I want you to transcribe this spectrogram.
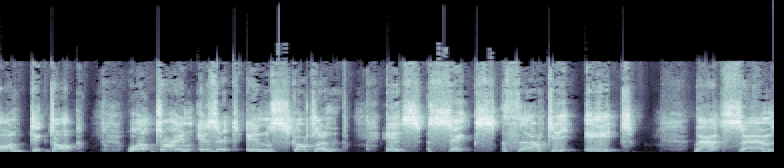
on TikTok. What time is it in Scotland? It's 6.38. That's um,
